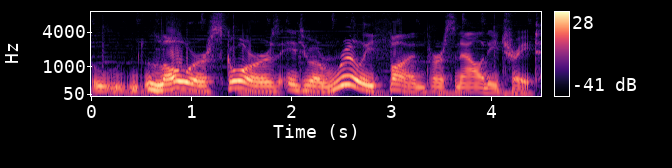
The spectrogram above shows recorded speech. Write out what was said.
lower scores into a really fun personality trait.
